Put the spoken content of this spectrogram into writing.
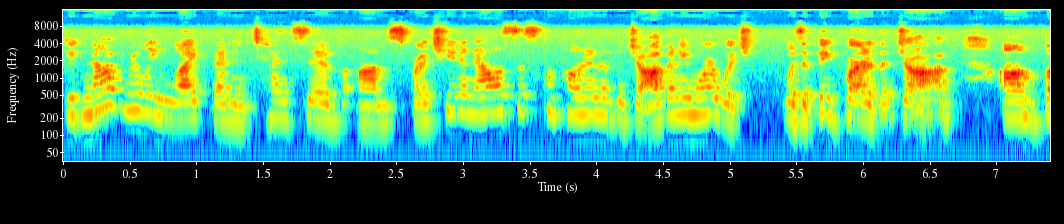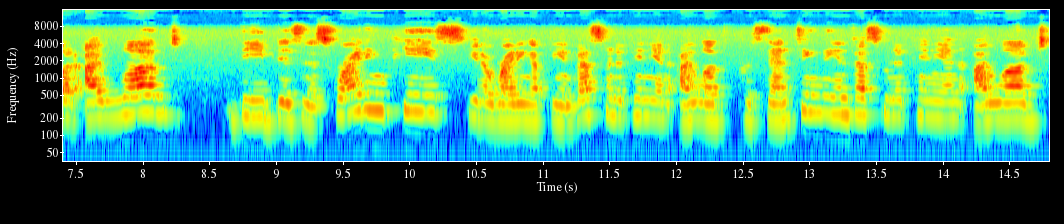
did not really like that intensive um, spreadsheet analysis component of the job anymore, which was a big part of the job. Um, but I loved the business writing piece, you know, writing up the investment opinion. I loved presenting the investment opinion. I loved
